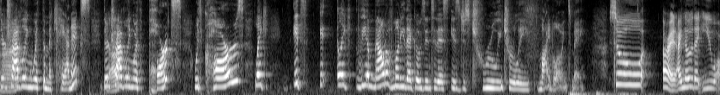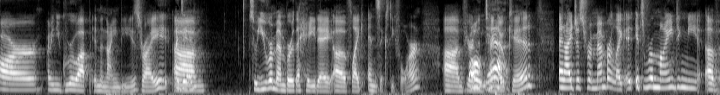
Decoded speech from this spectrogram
they're traveling with the mechanics they're Yup. traveling with parts with cars like it's it like the amount of money that goes into this is just truly truly mind-blowing to me So, all right, I know that you are, I mean, you grew up in the 90s, right? I did. so you remember the heyday of like N64, um, if you're Oh, a Nintendo yeah. kid. And I just remember like it, it's reminding me of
